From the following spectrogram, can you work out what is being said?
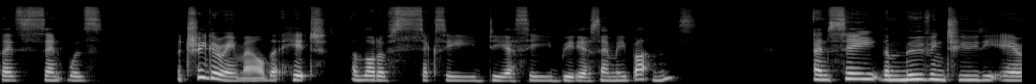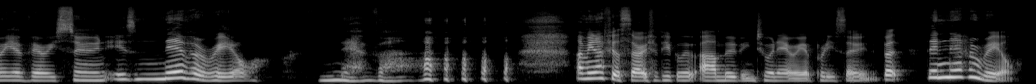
they sent was a trigger email that hit a lot of sexy DSE, BDSME buttons. And see, the moving to the area very soon is never real. Never. I mean, I feel sorry for people who are moving to an area pretty soon, but they're never real.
